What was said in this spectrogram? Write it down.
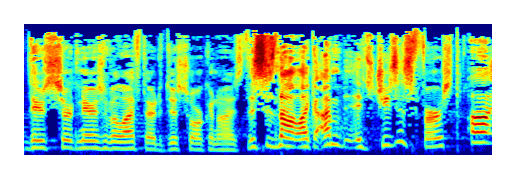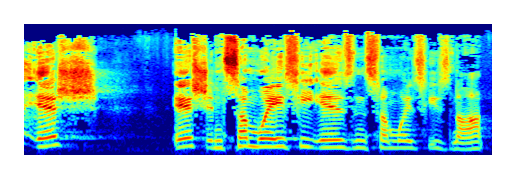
there's certain areas of my life that are disorganized. This is not like, I'm, it's Jesus first. Uh, ish. Ish. In some ways he is, in some ways he's not.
